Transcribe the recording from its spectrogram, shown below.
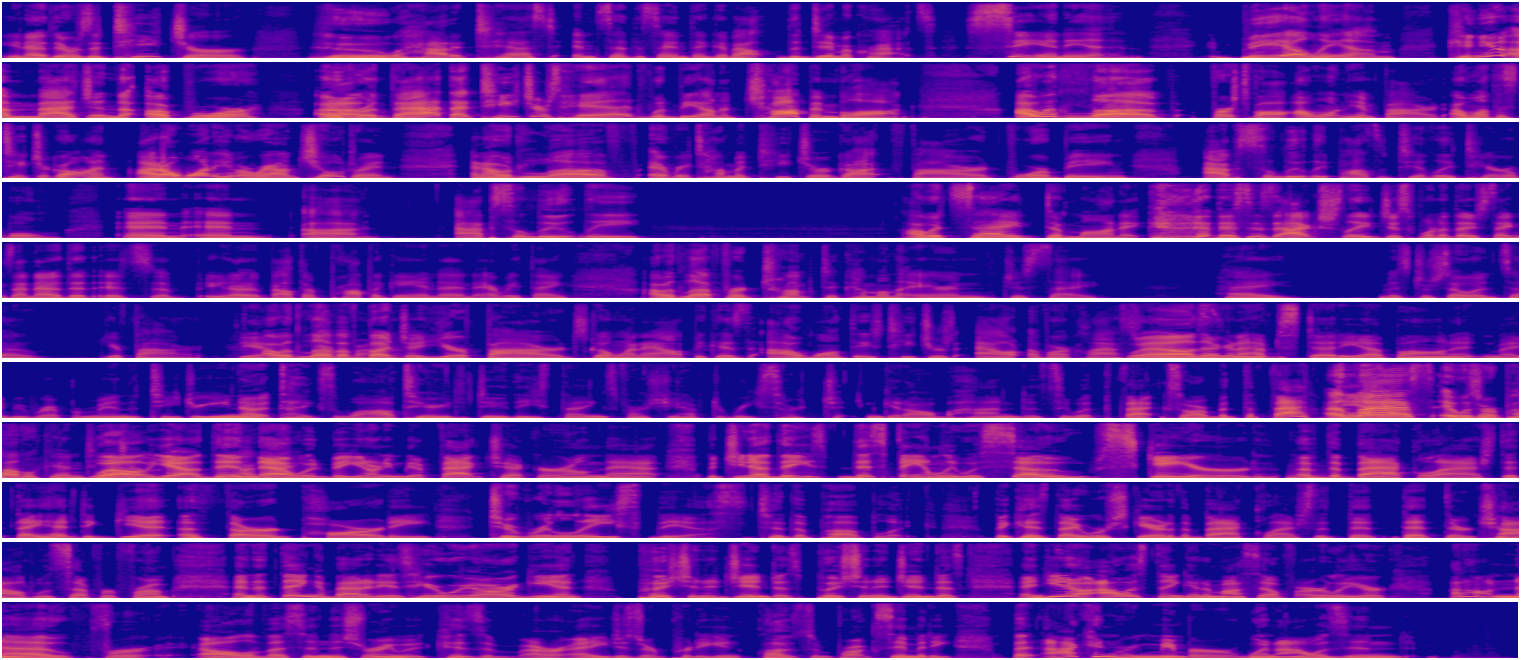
you know, there was a teacher who had a test and said the same thing about the Democrats, CNN, BLM? Can you imagine the uproar over Oh. that? That teacher's head would be on a chopping block. I would love, first of all, I want him fired. I want this teacher gone. I don't want him around children. And I would love every time a teacher got fired for being absolutely positively terrible and and uh, absolutely I would say demonic. this is actually just one of those things. I know that it's uh, you know about their propaganda and everything. I would love for Trump to come on the air and just say, "Hey, Mister So and So, you're fired." Yeah, I would love a bunch of "you're fireds" going out because I want these teachers out of our classrooms. Well, they're going to have to study up on it and maybe reprimand the teacher. You know, it takes a while, Terry, to do these things. First, you have to research it and get all behind it and see what the facts are. But the fact is, unless it was a Republican. Teacher. Well, yeah, then Okay? that would be. You don't even get a fact checker on that. But you know, these this family was so scared of mm-hmm. the backlash that they had to get a third party to release this to the public because they were scared of the backlash that that, that their child would suffer from. And the thing about it is, here we are again pushing agendas, pushing agendas. And you know, I was thinking to myself earlier, I don't know for all of us in this room because our ages are pretty in close in proximity, but I can remember when I was in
